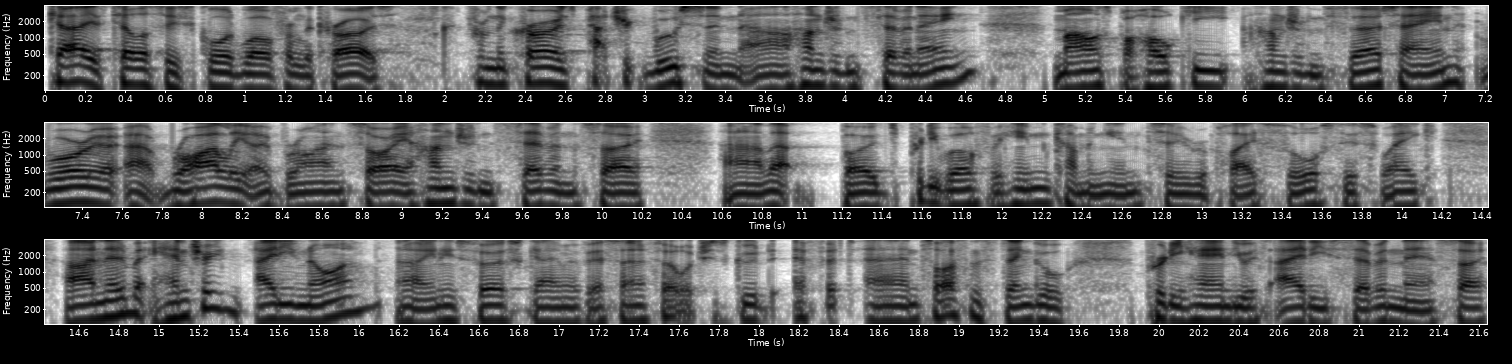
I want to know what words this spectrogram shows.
Kaes, tell us who scored well from the Crows. From the Crows, Patrick Wilson, uh, 117. Myles Poholke, 113. Rory, uh, Reilly O'Brien, sorry, 107. So uh, that bodes pretty well for him coming in to replace Source this week. Uh, Ned Hendry, 89 uh, in his first game of SANFL, which is good effort. And Tyson Stengel, pretty handy with 87 there. So uh,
